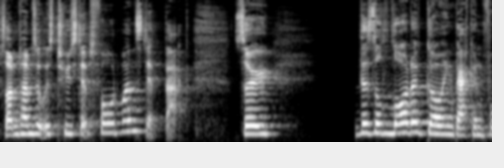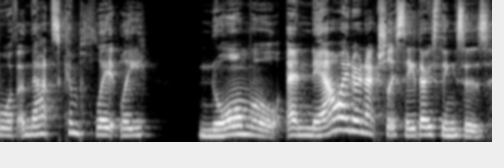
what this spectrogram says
Sometimes it was two steps forward, one step back. So there's a lot of going back and forth, and that's completely normal. And now I don't actually see those things as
